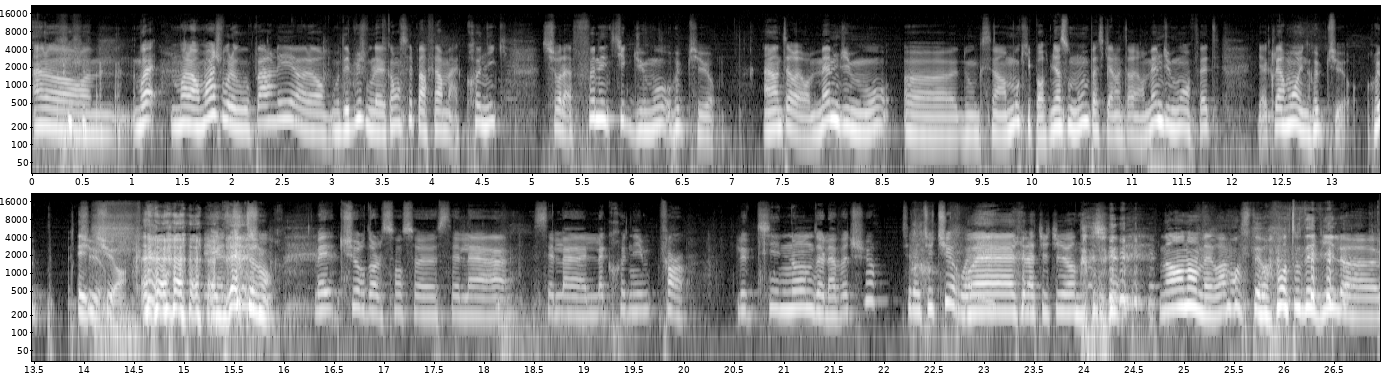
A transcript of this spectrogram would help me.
Alors, euh, ouais, moi, alors moi, je voulais vous parler. Alors, au début, je voulais commencer par faire ma chronique sur la phonétique du mot rupture. À l'intérieur même du mot, euh, donc c'est un mot qui porte bien son nom parce qu'à l'intérieur même du mot, en fait, il y a clairement une rupture. Rupture. Et tur. Et la Exactement. Mais TUR, dans le sens, euh, c'est la, c'est la- l'acronyme, enfin, le petit nom de la voiture. C'est la tuture, ouais. Ouais, c'est la tuture. non, non, mais vraiment, c'était vraiment tout débile. euh,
